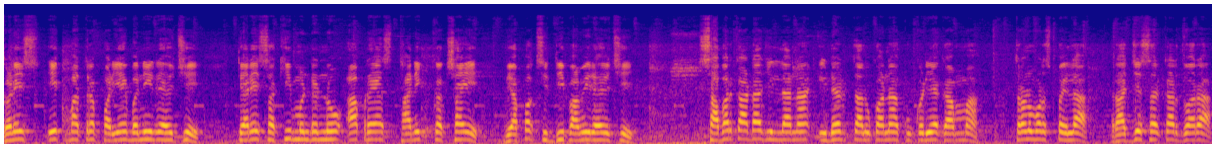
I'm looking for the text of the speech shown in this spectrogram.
ગણેશ એકમાત્ર પર્યાય બની રહ્યો છે. ત્યારે સખી મંડળનો આ પ્રયાસ સ્થાનિક કક્ષાએ વ્યાપક સિદ્ધિ પામી રહ્યો છે. સાબરકાંઠા જિલ્લાના ઈડર તાલુકાના કુકડિયા ગામમાં ત્રણ વર્ષ પહેલાં રાજ્ય સરકાર દ્વારા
